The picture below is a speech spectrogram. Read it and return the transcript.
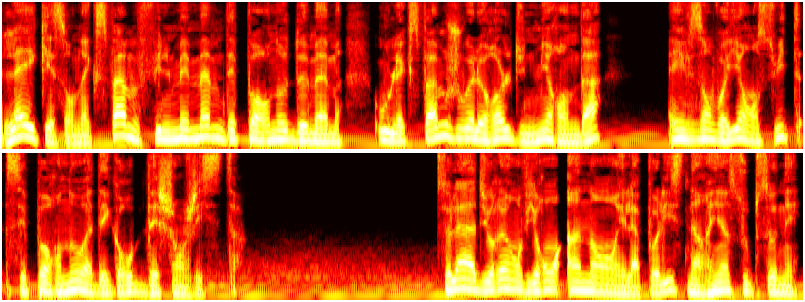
Lake et son ex-femme filmaient même des pornos d'eux-mêmes, où l'ex-femme jouait le rôle d'une Miranda, et ils envoyaient ensuite ces pornos à des groupes d'échangistes. Cela a duré environ un an et la police n'a rien soupçonné,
